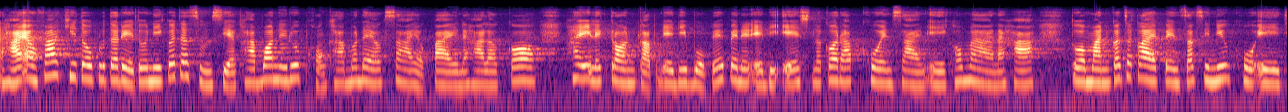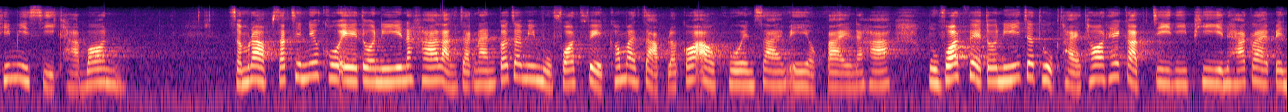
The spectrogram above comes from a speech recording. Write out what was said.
นะคะ alpha-ketoglutarate ตัวนี้ก็จะสูญเสียคาร์บอนในรูปของคาร์บอนไดออกไซด์ออกไปนะคะ แล้วก็ให้อิเล็กตรอนกลับเป็น AD บวกได้เป็น NADH แล้วก็รับโคเอนไซม์ A เข้ามานะคะ ตัวมันก็จะกลายเป็น succinyl CoA ที่มี 4 คาร์บอนสำหรับ succinyl CoA ตัวนี้นะคะ หลังจากนั้นก็จะมีหมู่ฟอสเฟตเข้ามาจับ แล้วก็เอาโคเอนไซม์ A ออกไปนะคะ หมู่ฟอสเฟตตัวนี้จะถูกถ่ายทอดให้กับ GDP นะคะ กลายเป็น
